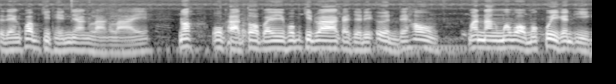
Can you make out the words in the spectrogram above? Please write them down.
แสดงความคิดเห็นอย่างหลากหลายเนาะโอกาสต่อไปผมคิดว่าก็จะได้เอิญได้เฮามานั่งมาบอกมาคุยกันอีก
